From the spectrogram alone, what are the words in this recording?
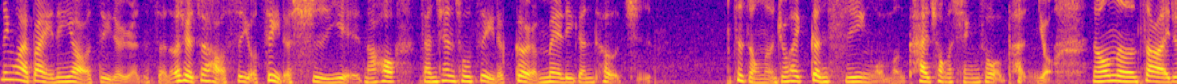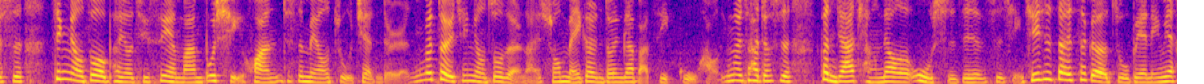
另外一半一定要有自己的人生，而且最好是有自己的事业，然后展现出自己的个人魅力跟特质。这种呢，就会更吸引我们开创星座的朋友。然后呢，再来就是金牛座的朋友，其实也蛮不喜欢就是没有主见的人。因为对于金牛座的人来说，每一个人都应该把自己顾好，因为他就是更加强调了务实这件事情。其实，在这个组别里面，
